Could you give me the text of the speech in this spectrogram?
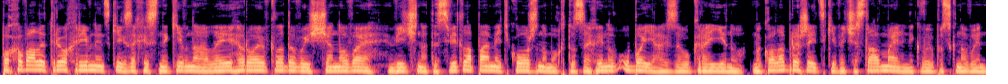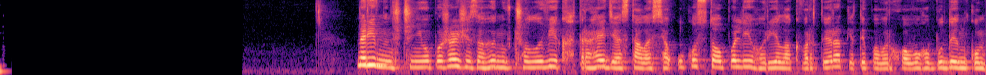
Поховали трьох рівненських захисників на алеї героїв кладовища Нове. Вічна та світла пам'ять кожному, хто загинув у боях за Україну. Микола Брежицький, В'ячеслав Мельник. Випуск новин. На Рівненщині у пожежі загинув чоловік. Трагедія сталася у Костополі. Горіла квартира п'ятиповерхового будинку.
